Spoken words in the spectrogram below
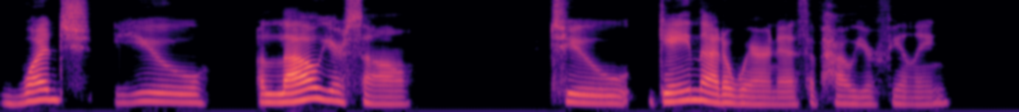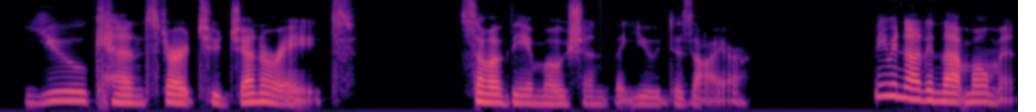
once you allow yourself to gain that awareness of how you're feeling, you can start to generate some of the emotions that you desire. Maybe not in that moment.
